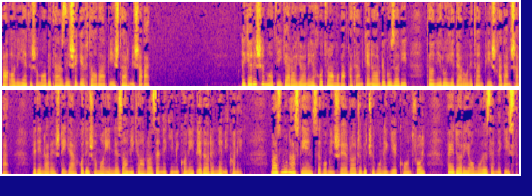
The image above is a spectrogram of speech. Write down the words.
فعالیت شما به طرز شگفتآور بیشتر می شود. نگرش مادیگرایانه خود را موقتا کنار بگذارید تا نیروی درونتان پیش قدم شود. بدین روش دیگر خود شما این نظامی که آن را زندگی می کنید اداره نمی کنید. مضمون اصلی این سومین شعر راجع به چگونگی کنترل و اداره امور زندگی است.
